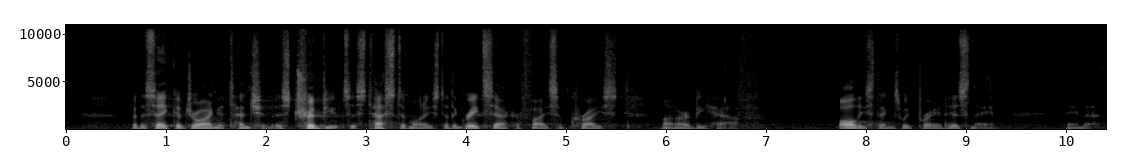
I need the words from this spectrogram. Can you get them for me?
for the sake of drawing attention as tributes, as testimonies to the great sacrifice of Christ on our behalf. All these things we pray in his name. Amen.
